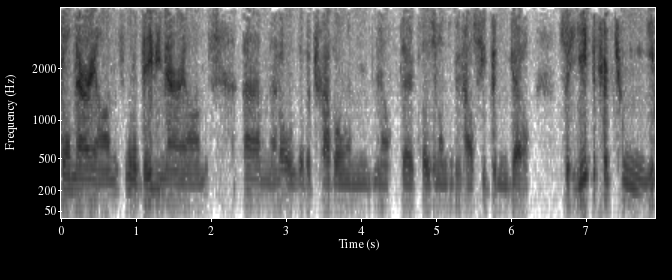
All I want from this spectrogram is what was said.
Joel Marion's little baby Marion's um, and all of the travel and you know they're closing on the new house, he couldn't go. So he gave the trip to me,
